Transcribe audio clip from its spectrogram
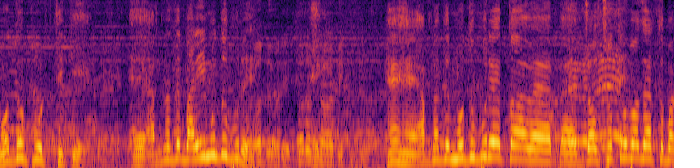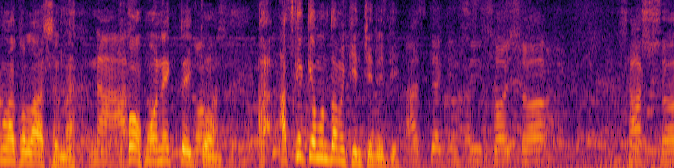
মধুপুর থেকে। আপনাদের বাড়ি মধুপুরে? হ্যাঁ হ্যাঁ আপনাদের মধুপুরে তো জলছত্র বাজার তো বাংলা কলা আসে না। কম অনেকটাই কম আজকে কেমন দামে কিনছেন এটি? আজকে কিনছি ছয়শো সাতশো।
